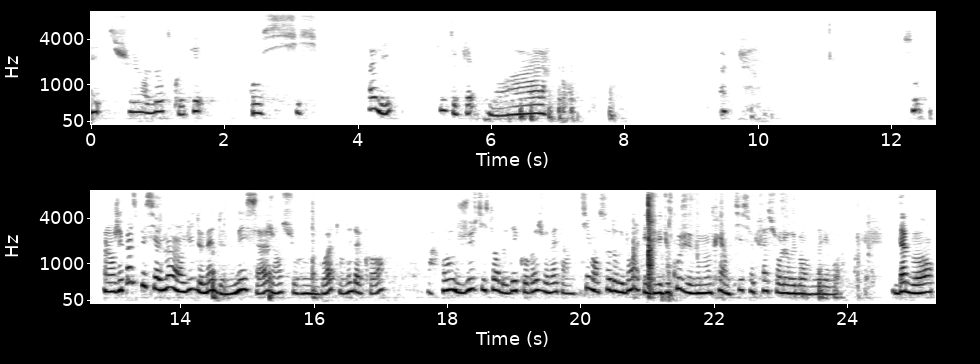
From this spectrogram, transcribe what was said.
Et l'autre côté aussi. Allez, s'il te plaît. Voilà. Alors j'ai pas spécialement envie de mettre de message hein, sur une boîte, on est d'accord. Par contre, juste histoire de décorer, je vais mettre un petit morceau de ruban et je vais du coup je vais vous montrer un petit secret sur le ruban, vous allez voir. D'abord,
